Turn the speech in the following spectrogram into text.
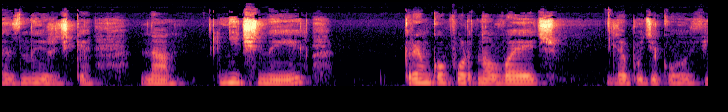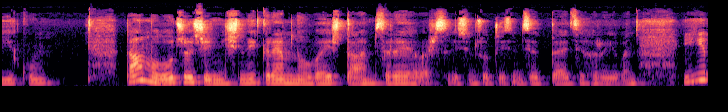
знижечки на нічний крем комфорт Novage для будь-якого віку. Та омолоджуючий нічний крем Novage Times Reverse 885 гривень. І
